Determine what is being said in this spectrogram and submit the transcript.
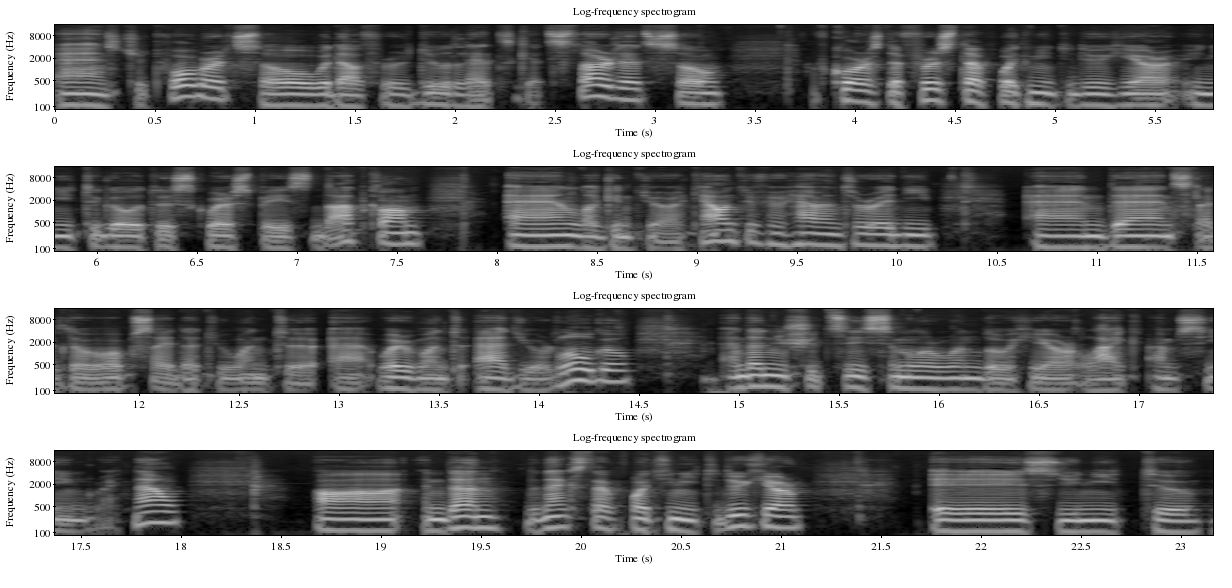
and straightforward, so without further ado let's get started. So of course the first step what you need to do here, you need to go to squarespace.com and log into your account if you haven't already and then select the website that you want to add, where you want to add your logo and then you should see similar window here like I'm seeing right now. Uh, and then the next step what you need to do here is you need to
